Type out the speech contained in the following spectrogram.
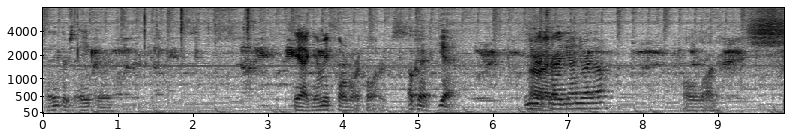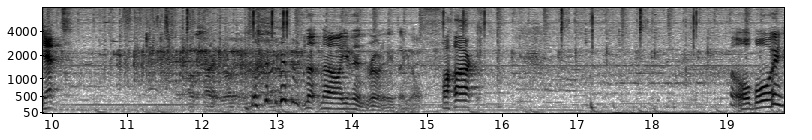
I think there's eight there. Yeah, give me four more quarters. Okay, yeah. You got Alright. your ID on you right now? Hold on. Shit! Oh, sorry, bro. No, no, you didn't ruin anything. Oh, fuck! Oh boy.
